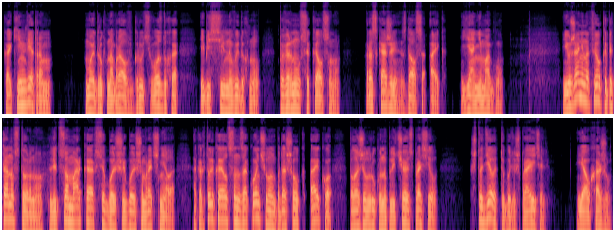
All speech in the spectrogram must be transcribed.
«Каким ветром?» Мой друг набрал в грудь воздуха и бессильно выдохнул. Повернулся к Элсону. «Расскажи», — сдался Айк. «Я не могу». Южанин отвел капитана в сторону. Лицо Марка все больше и больше мрачнело. А как только Элсон закончил, он подошел к Айко, положил руку на плечо и спросил, «Что делать ты будешь, правитель?» «Я ухожу».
